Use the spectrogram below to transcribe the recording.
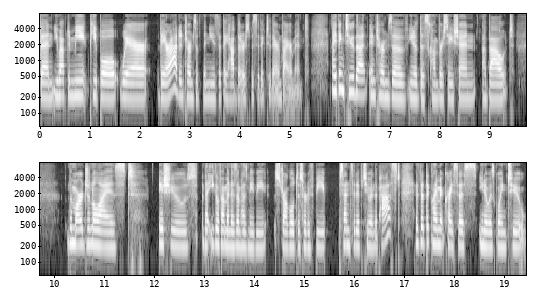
then you have to meet people where they are at in terms of the needs that they have that are specific to their environment. I think too that in terms of you know this conversation about the marginalized issues that ecofeminism has maybe struggled to sort of be sensitive to in the past is that the climate crisis, you know, is going to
